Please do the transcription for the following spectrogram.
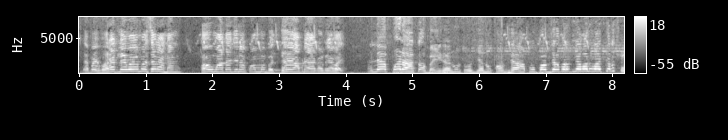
એટલે ભાઈ વરત લેવા એમાં છે ને નંગ? હવ માતાજીના કોમમાં બધા આપણે આગળ રહેવાય. એટલે પણ આ તો બૈરાનું છોડિયાનું કામ છે આપણું કામ છે વરત લેવાનું વાત કરે છે.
